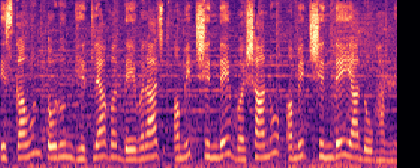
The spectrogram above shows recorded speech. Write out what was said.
इसकावून तोडून घेतल्या व देवराज अमित शिंदे व शानू अमित शिंदे या दोघांनी.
